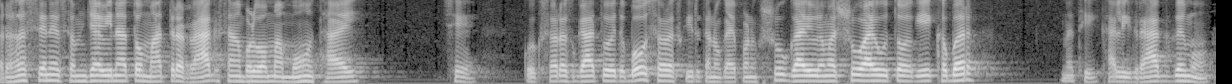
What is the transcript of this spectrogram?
રહસ્યને સમજ્યા વિના તો માત્ર રાગ સાંભળવામાં મોહ થાય છે. કોઈક સરસ ગાતું હોય તો બહુ સરસ કીર્તનો ગાય, પણ શું ગાયું, એમાં શું આવ્યું તો એ ખબર નથી. ખાલી રાગ ગમ્યો.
